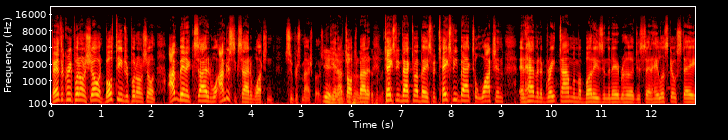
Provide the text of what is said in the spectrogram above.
Panther Creek put on a show, and both teams are put on a show. And I've been excited. wa- I'm just excited watching Super Smash Bros. Yeah, Again, yeah, I've talked about it. definitely. Takes me back to my basement. Takes me back to watching and having a great time with my buddies in the neighborhood. Just saying, hey, let's go stay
